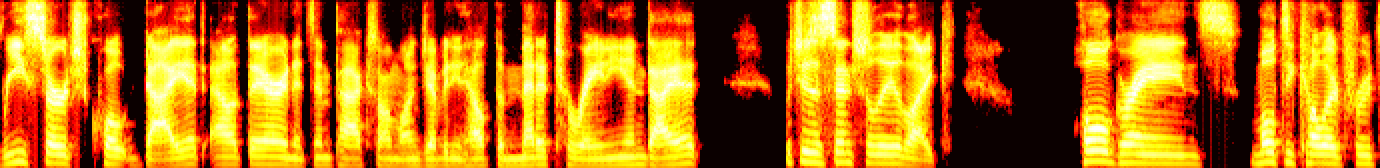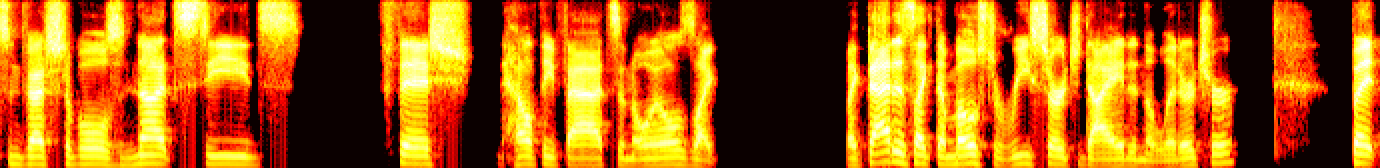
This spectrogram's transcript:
researched quote diet out there and its impacts on longevity and health, the Mediterranean diet, which is essentially like whole grains, multicolored fruits and vegetables, nuts, seeds, fish, healthy fats and oils like like that is like the most researched diet in the literature. But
